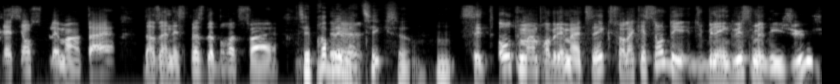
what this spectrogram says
pression supplémentaire dans un espèce de bras de fer. C'est problématique, ça. Hmm. C'est hautement problématique. Sur la question des- du bilinguisme des juges,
